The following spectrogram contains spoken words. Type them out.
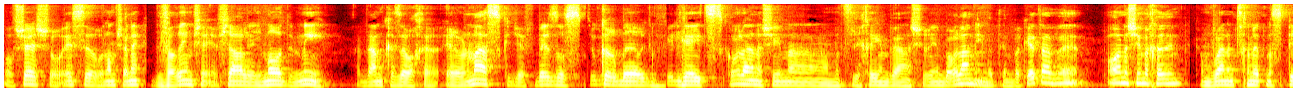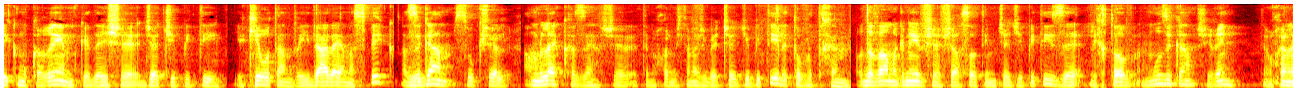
או 6 או 10 או לא משנה, דברים שאפשר ללמוד מ... אדם כזה או אחר, אילון מאסק, ג'ף בזוס, צוקרברג, ביל גייטס, כל האנשים המצליחים והעשירים בעולם, אם אתם בקטע, או אנשים אחרים. כמובן הם צריכים להיות מספיק מוכרים כדי שג'ט GPT יכיר אותם וידע עליהם מספיק, אז זה גם סוג של עמלק כזה שאתם יכולים להשתמש בצ'אט GPT לטובתכם. עוד דבר מגניב שאפשר לעשות עם צ'אט GPT זה לכתוב מוזיקה, שירים. אתם יכולים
